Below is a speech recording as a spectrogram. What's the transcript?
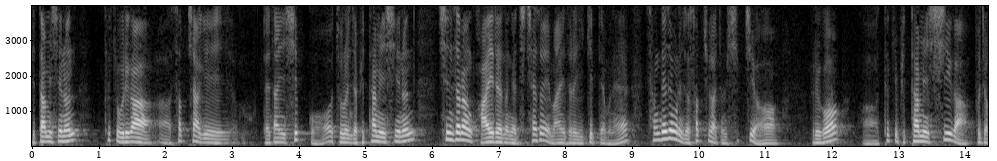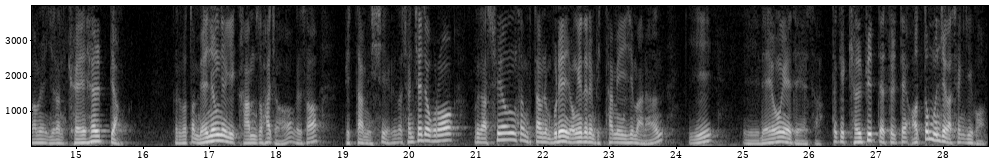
비타민 C는 특히 우리가 어, 섭취하기 대단히 쉽고, 주로 이제 비타민 C는 신선한 과일이라든가 채소에 많이 들어있기 때문에 상대적으로 이제 섭취가 좀 쉽지요. 그리고 어, 특히 비타민 C가 부족하면 이런 괴혈병, 그리고 또 면역력이 감소하죠. 그래서 비타민 C. 그래서 전체적으로 우리가 수용성 비타민은 물에 용해되는 비타민이지만은 이, 이 내용에 대해서 특히 결핍됐을 때 어떤 문제가 생기고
